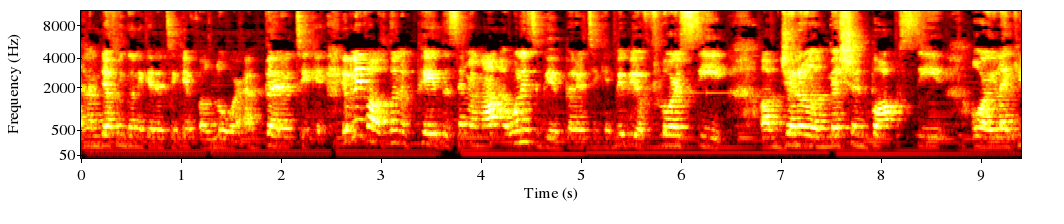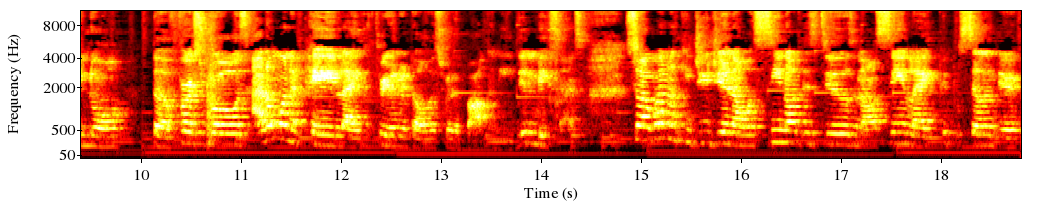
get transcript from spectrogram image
and i'm definitely gonna get a ticket for lower a better ticket. Even if i was gonna pay the same amount i wanted to be a better ticket maybe a floor seat um, general admission box seat or like you know the first rows. I don't want to pay like $300 for the balcony. It didn't make sense. So I went on Kijiji and I was seeing all these deals and I was seeing like people selling their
